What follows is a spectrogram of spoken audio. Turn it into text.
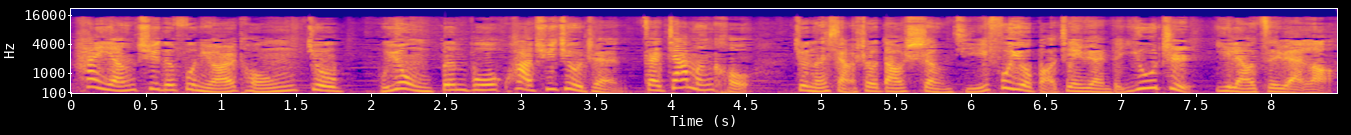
汉阳区的妇女儿童就不用奔波跨区就诊在家门口就能享受到省级妇幼保健院的优质医疗资源了。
